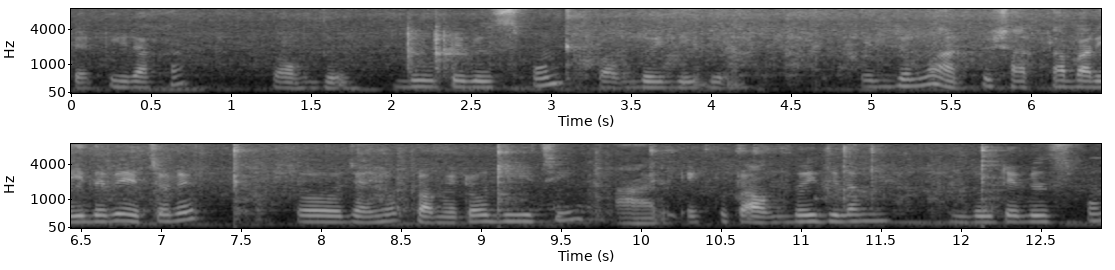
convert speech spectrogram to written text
ফেটিয়ে রাখা টক দই। দু টেবিল স্পুন টক দই দিয়ে দিলাম। এর জন্য আর একটু স্বাদটা বাড়িয়ে দেবে এচড়ে। তো যাই হোক, টমেটোও দিয়েছি। আর একটু টক দই দিলাম দু টেবিল স্পুন।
